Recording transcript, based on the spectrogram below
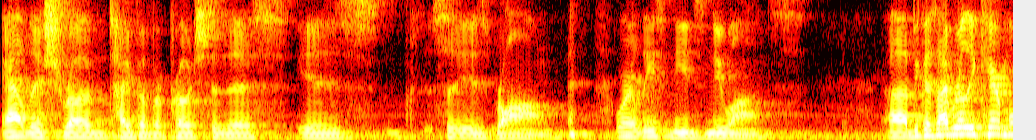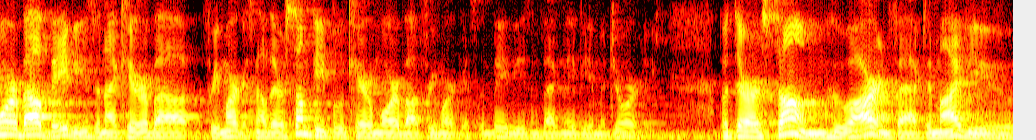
Atlas Shrugged type of approach to this is is wrong, or at least needs nuance. Uh, because I really care more about babies than I care about free markets. Now, there are some people who care more about free markets than babies, in fact, maybe a majority. But there are some who are, in fact, in my view,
